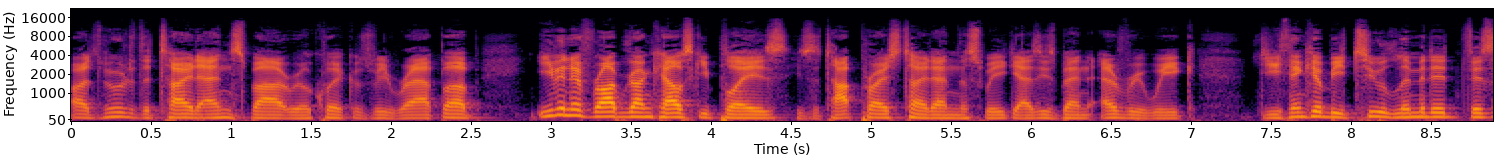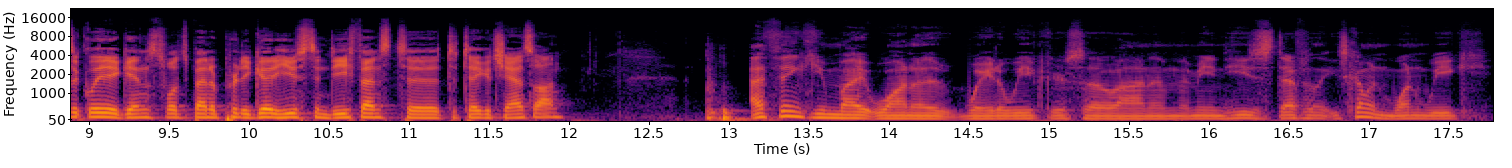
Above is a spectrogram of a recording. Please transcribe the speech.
All right, let's move to the tight end spot real quick as we wrap up. Even if Rob Gronkowski plays, he's a top price tight end this week, as he's been every week. Do you think he'll be too limited physically against what's been a pretty good Houston defense to, to take a chance on? I think you might want to wait a week or so on him. I mean, he's definitely he's coming one week,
